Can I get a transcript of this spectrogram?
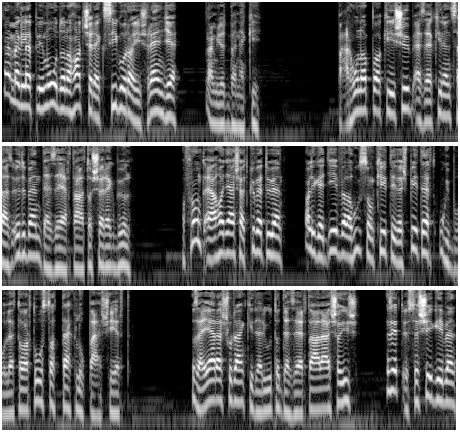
Nem meglepő módon a hadsereg szigora és rendje nem jött be neki. Pár hónappal később, 1905-ben dezertált a seregből. A front elhagyását követően alig egy évvel a 22 éves Pétert újból letartóztatták lopásért. Az eljárás során kiderült a dezertálása is, ezért összességében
